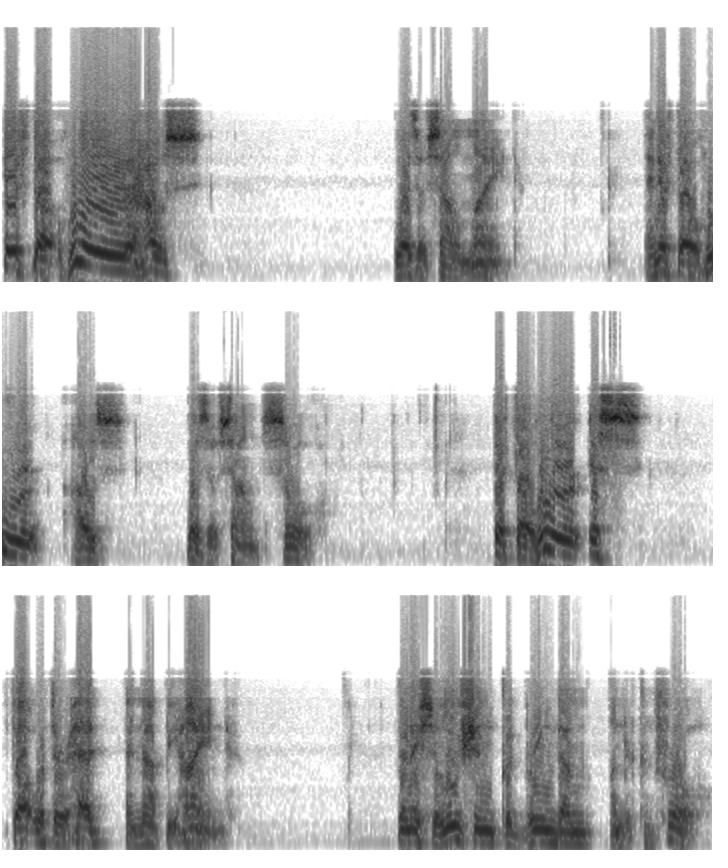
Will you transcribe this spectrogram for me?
If the whore house was of sound mind, and if the whore house was of sound soul, if the is thought with their head and not behind, then a solution could bring them under control.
